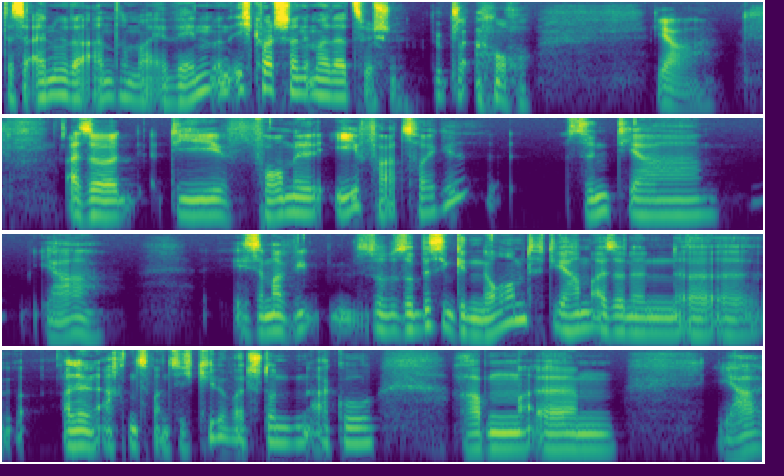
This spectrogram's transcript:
das eine oder andere mal erwähnen und ich quatsch dann immer dazwischen. Oh. Ja. Also die Formel E-Fahrzeuge sind ja, ja, ich sag mal, wie, so, so ein bisschen genormt. Die haben also einen, äh, alle einen 28 Kilowattstunden Akku, haben ähm, ja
